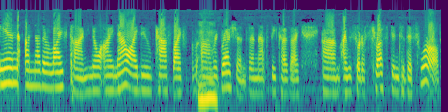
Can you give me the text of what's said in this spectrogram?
in another lifetime. You know, I now I do past life uh, Mhm. regressions, and that's because I um, I was sort of thrust into this world.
